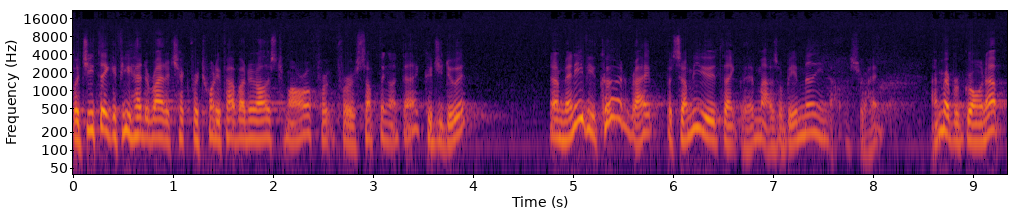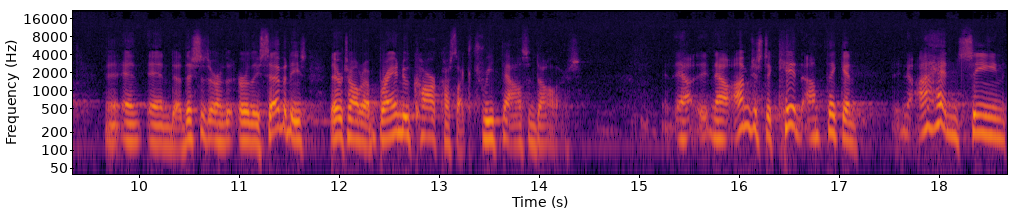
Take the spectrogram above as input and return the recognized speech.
But you think if you had to write a check for $2,500 tomorrow for, for something like that, could you do it? Now, many of you could, right? But some of you think it might as well be a million dollars, right? I remember growing up, and, and, and uh, this is the early 70s, they were talking about a brand new car cost like $3,000. Now, now, I'm just a kid. I'm thinking, I hadn't seen,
